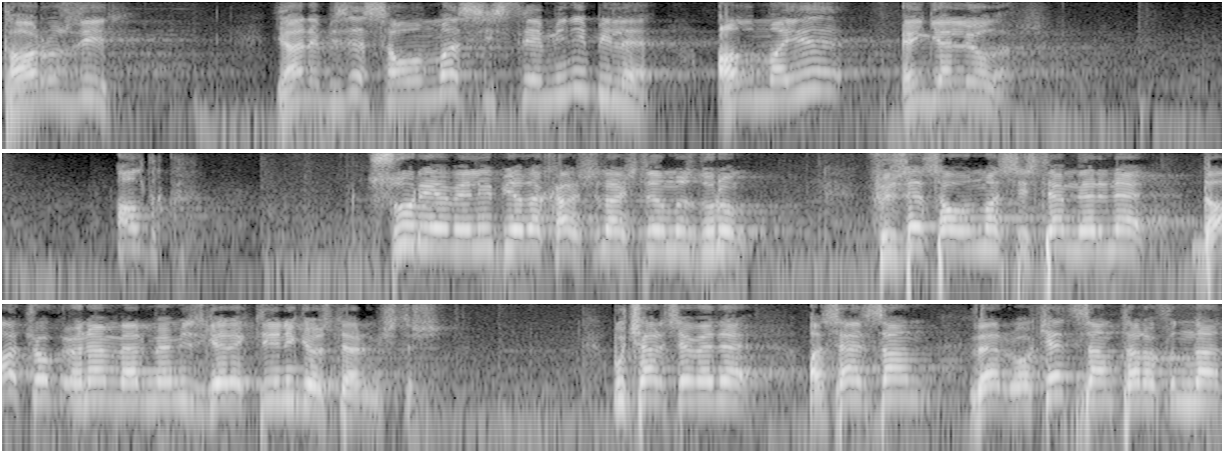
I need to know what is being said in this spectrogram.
Taarruz değil. Yani bize savunma sistemini bile almayı engelliyorlar. Aldık. Suriye ve Libya'da karşılaştığımız durum füze savunma sistemlerine daha çok önem vermemiz gerektiğini göstermiştir. Bu çerçevede Aselsan ve Roketsan tarafından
